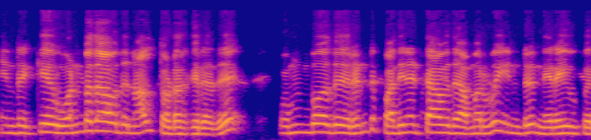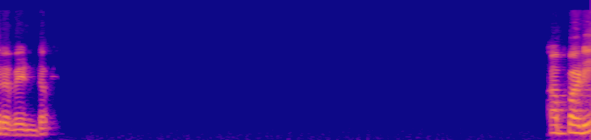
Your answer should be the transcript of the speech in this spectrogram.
இன்றைக்கு ஒன்பதாவது நாள் தொடர்கிறது. ஒன்பது ரெண்டு பதினெட்டாவது அமர்வு இன்று நிறைவு பெற வேண்டும். அப்படி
